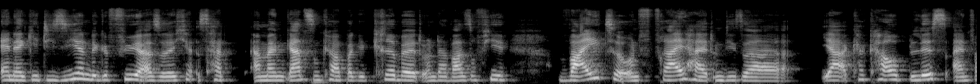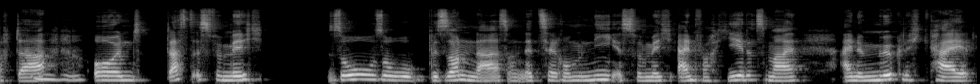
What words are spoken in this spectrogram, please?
energetisierende Gefühl. Also ich, es hat an meinem ganzen Körper gekribbelt und da war so viel Weite und Freiheit und dieser, ja, Kakao-Bliss einfach da. Mhm. Und das ist für mich so, so besonders und eine Zeremonie ist für mich einfach jedes Mal eine Möglichkeit,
